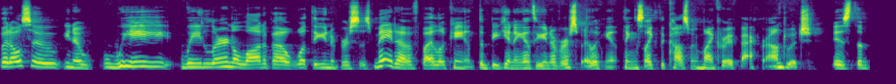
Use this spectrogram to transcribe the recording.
But also, you know, we we learn a lot about what the universe is made of by looking at the beginning of the universe, by looking at things like the cosmic microwave background, which is the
